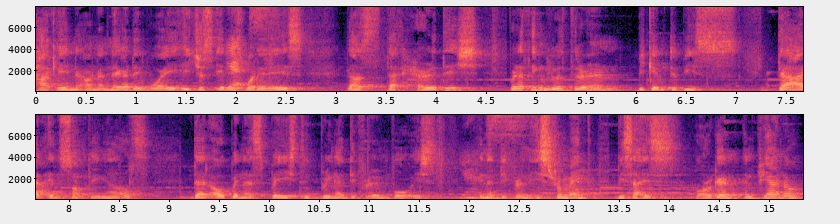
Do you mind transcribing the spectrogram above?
talking on a negative way. It just it is Yes. what it is. That's that heritage. But I think Lutheran became to be that and something else that opened a space to bring a different voice and a different instrument besides organ and piano.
